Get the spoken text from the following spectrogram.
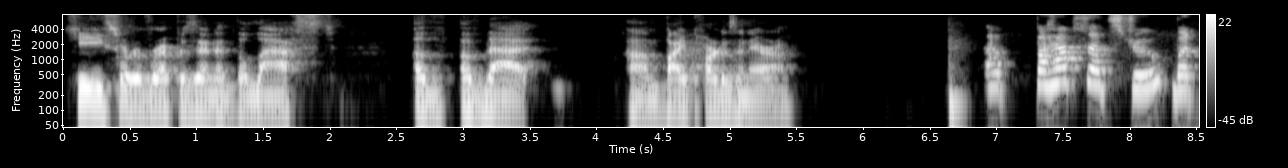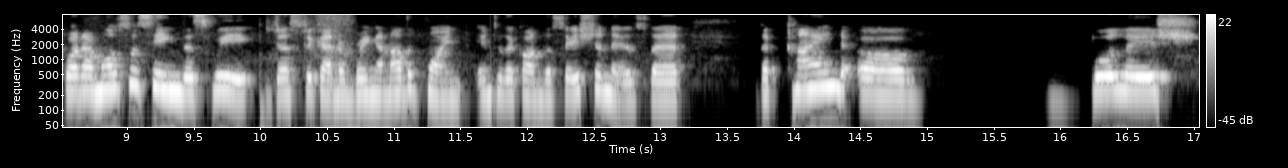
he sort of represented the last of of that um, bipartisan era uh, perhaps that's true. But what I'm also seeing this week, just to kind of bring another point into the conversation, is that the kind of bullish,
